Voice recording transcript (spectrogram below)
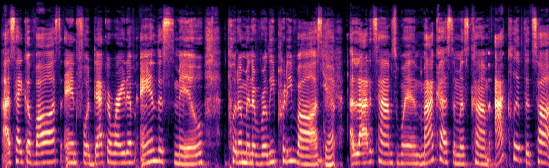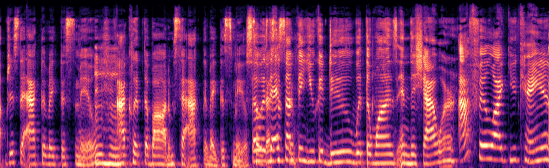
I take a vase and for decorative and the smell, put them in a really pretty vase. Yep. A lot of times when my customers come, I clip the top just to activate the smell. Mm-hmm. I clip the bottoms to activate the smell. So, so is that something, something, you could do with the ones in the shower? I feel like you can.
